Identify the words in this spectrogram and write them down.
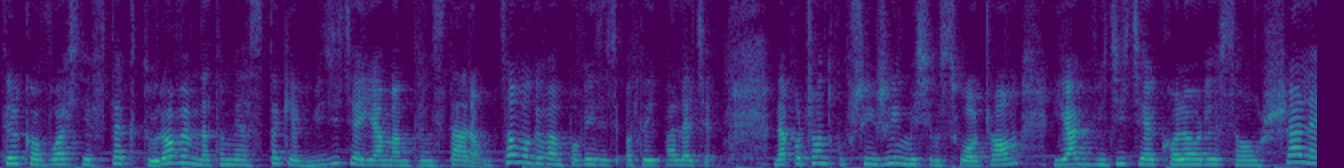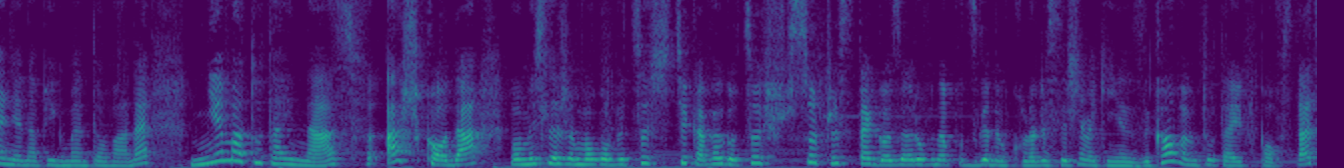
tylko właśnie w tekturowym. Natomiast tak jak widzicie, ja mam tę starą. Co mogę Wam powiedzieć o tej palecie? Na początku przyjrzyjmy się słodczom. Jak widzicie, kolory są szalenie napigmentowane. Nie ma tutaj nazw, a szkoda, bo myślę, że mogłoby coś ciekawego, coś soczystego, zarówno pod względem kolorystycznym, jak i językowym tutaj powstać.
